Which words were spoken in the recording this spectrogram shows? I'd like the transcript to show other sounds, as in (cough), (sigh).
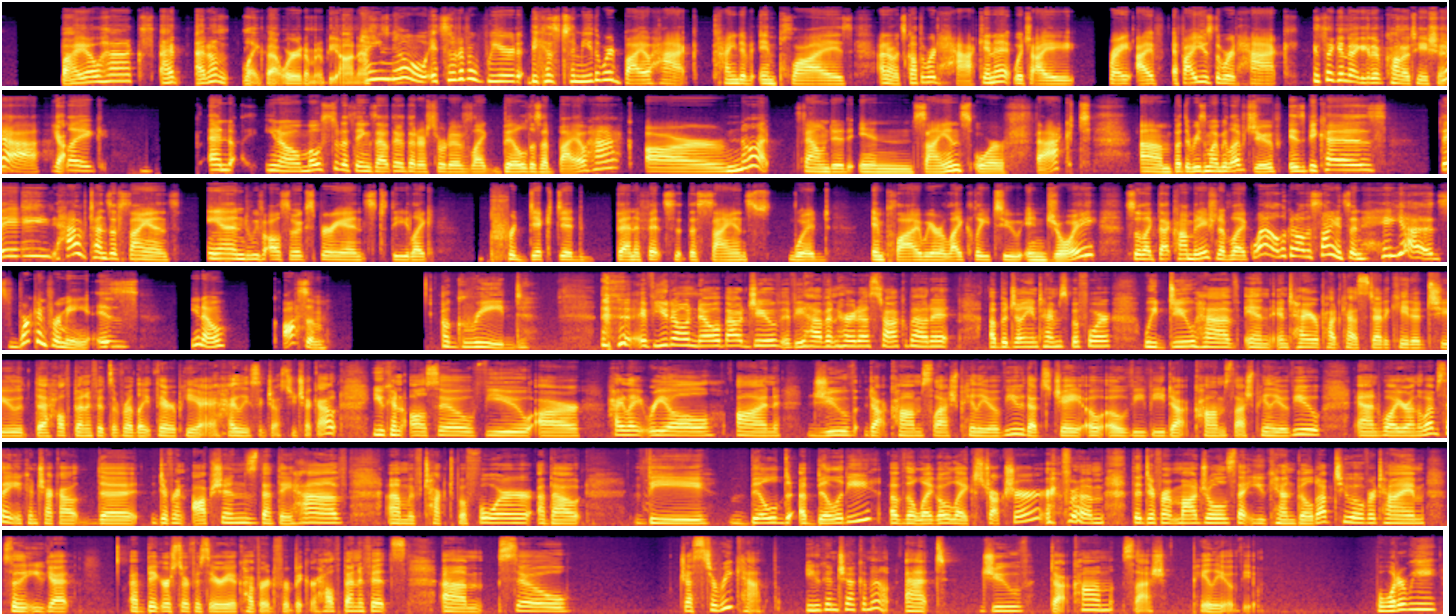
biohacks. I I don't like that word, I'm going to be honest. I know. It's sort of a weird because to me the word biohack kind of implies, I don't know, it's got the word hack in it, which I right, I've if I use the word hack, it's like a negative connotation. Yeah. Yeah. Like and you know, most of the things out there that are sort of like billed as a biohack are not founded in science or fact. Um, but the reason why we love Joovv is because they have tons of science and we've also experienced the like predicted benefits that the science would imply we are likely to enjoy so like that combination of like wow look at all the science and hey yeah it's working for me is you know awesome Agreed. (laughs) if you don't know about Joovv, if you haven't heard us talk about it a bajillion times before, we do have an entire podcast dedicated to the health benefits of red light therapy. I highly suggest you check out. You can also view our highlight reel on joovv.com slash paleoview. That's J-O-O-V-V dot com slash paleoview. And while you're on the website, you can check out the different options that they have. Um, we've talked before about the build ability of the Lego like structure (laughs) from the different modules that you can build up to over time so that you get a bigger surface area covered for bigger health benefits. Um, so, just to recap, you can check them out at joovv.com slash paleoview. But what are we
